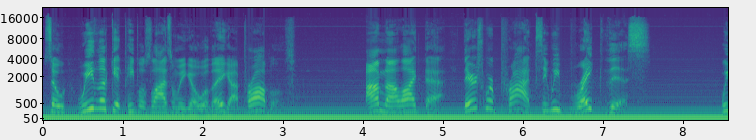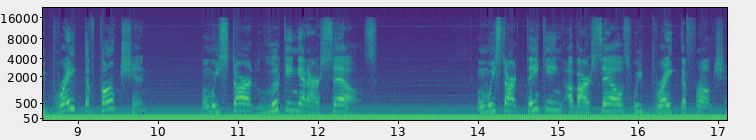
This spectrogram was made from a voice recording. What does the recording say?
So we look at people's lives and we go, well, they got problems. I'm not like that. There's where pride, see, we break this. We break the function when we start looking at ourselves when we start thinking of ourselves, we break the function.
